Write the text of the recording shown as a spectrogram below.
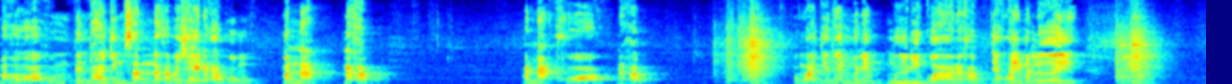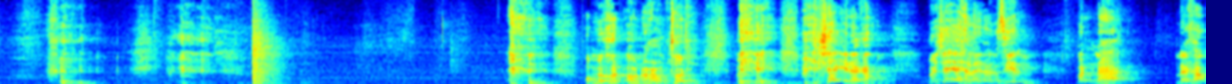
หมายความว่าผมเป็นพายกินสันนะครับ ไม่ใช่นะครับ ผมมันหนักนะครับ มันหนักคอนะครับ ผมว่ายืดให้มือในมือดีกว่านะครับ อย่าห้อยมาเลย ผมเป็นคนออกน้ำลงทุนไม่ไม่ใช่นะครับ ไม่ใช่อะไรทั้งสิ้น มันหนักนะครับ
